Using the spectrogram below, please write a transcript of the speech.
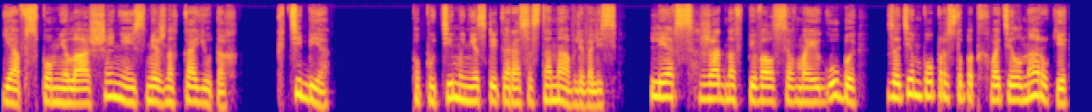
Я вспомнила о Шене и смежных каютах. «К тебе». По пути мы несколько раз останавливались. Лерс жадно впивался в мои губы, затем попросту подхватил на руки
